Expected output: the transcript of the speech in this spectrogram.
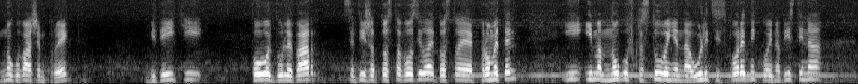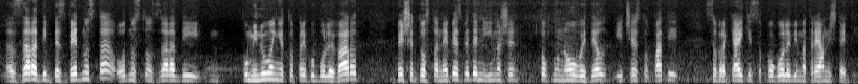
многу важен проект, бидејќи по овој булевар се движат доста возила, доста е прометен и има многу вкрстување на улици споредни кои навистина заради безбедноста, односно заради поминувањето преку булеварот беше доста небезбеден и имаше токму на овој дел и често пати собраќајки со поголеми материјални штети.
